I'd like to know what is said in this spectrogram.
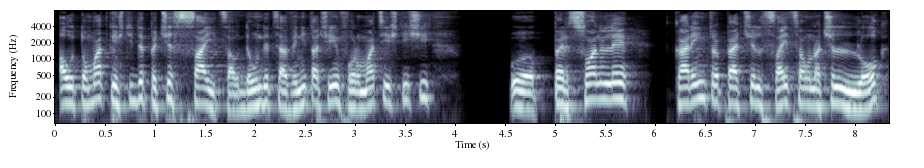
automat când știi de pe ce site sau de unde ți-a venit acea informație, știi și uh, persoanele care intră pe acel site sau în acel loc, uh,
